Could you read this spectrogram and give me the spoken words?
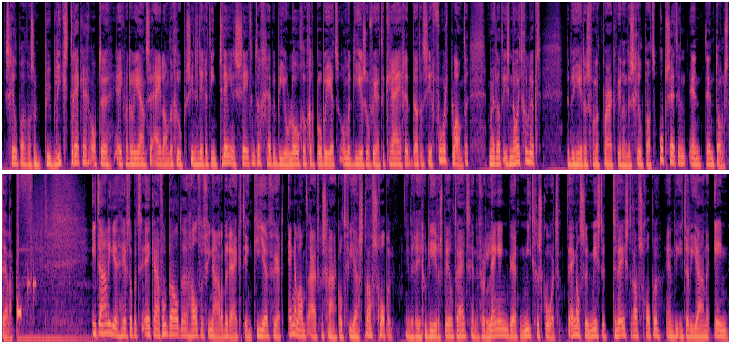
De schildpad was een publiekstrekker op de Ecuadoriaanse eilandengroep. Sinds 1972 hebben biologen geprobeerd om het dier zover te krijgen dat het zich voortplantte, maar dat is nooit gelukt. De beheerders van het park willen de schildpad opzetten en tentoonstellen. Italië heeft op het EK voetbal de halve finale bereikt. In Kiev werd Engeland uitgeschakeld via strafschoppen. In de reguliere speeltijd en de verlenging werd niet gescoord. De Engelsen misten twee strafschoppen en de Italianen één.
